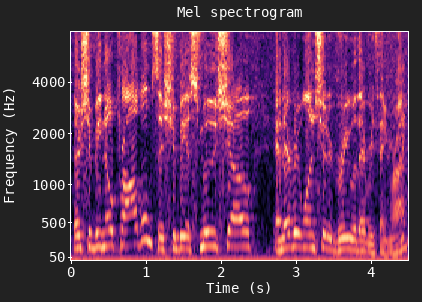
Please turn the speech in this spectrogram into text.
there should be no problems. This should be a smooth show, and everyone should agree with everything, right?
